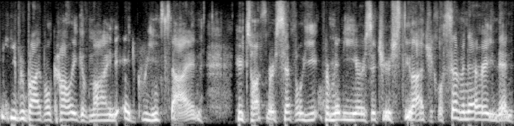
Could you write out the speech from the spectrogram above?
Hebrew Bible colleague of mine, Ed Greenstein, who taught for several for many years at Jewish Theological Seminary, and then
